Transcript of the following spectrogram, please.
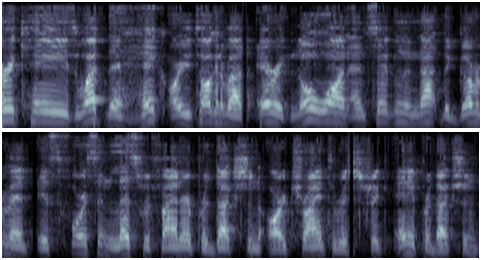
Eric Hayes, what the heck are you talking about, Eric? No one, and certainly not the government, is forcing less refinery production or trying to restrict any production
